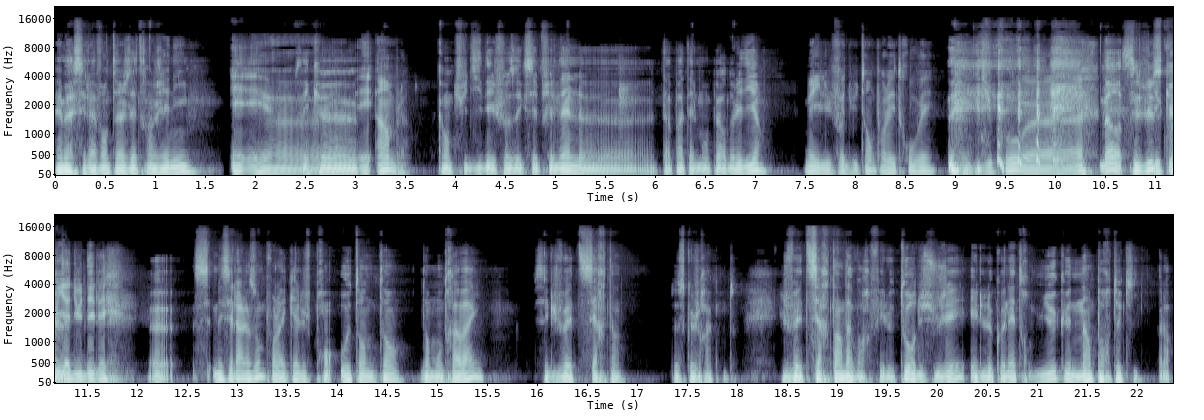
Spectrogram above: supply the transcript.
Eh ben, c'est l'avantage d'être un génie. Et, et, euh, C'est que et humble. quand tu dis des choses exceptionnelles, euh, t'as pas tellement peur de les dire. Mais il lui faut du temps pour les trouver. Donc, du coup, euh, Non, c'est du juste coup, que. il y a du délai. Mais c'est la raison pour laquelle je prends autant de temps dans mon travail, c'est que je veux être certain de ce que je raconte. Je veux être certain d'avoir fait le tour du sujet et de le connaître mieux que n'importe qui. Alors,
